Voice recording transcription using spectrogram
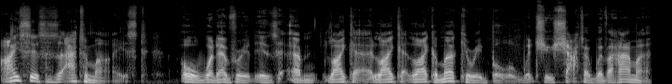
ISIS is atomized or whatever it is, um, like a like a, like a mercury ball, which you shatter with a hammer,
